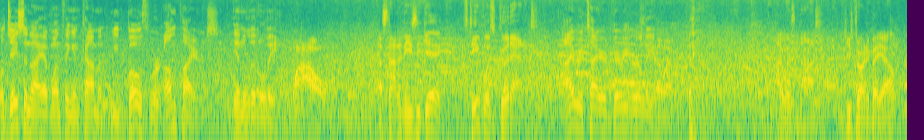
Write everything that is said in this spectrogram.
Well, Jason and I have one thing in common. We both were umpires in Little League. Wow. That's not an easy gig. Steve was good at it. I retired very early, however. I was not. Did you throw anybody out?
